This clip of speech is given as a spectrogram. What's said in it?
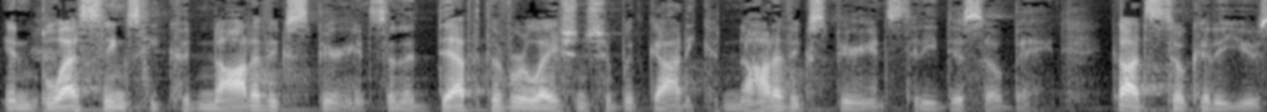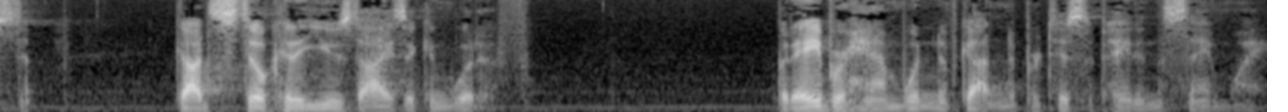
in blessings he could not have experienced, in a depth of relationship with God he could not have experienced had he disobeyed. God still could have used him. God still could have used Isaac and would have. But Abraham wouldn't have gotten to participate in the same way.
